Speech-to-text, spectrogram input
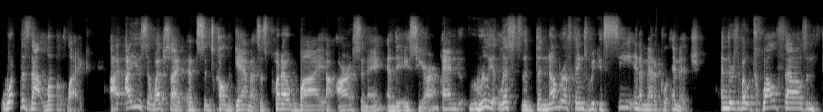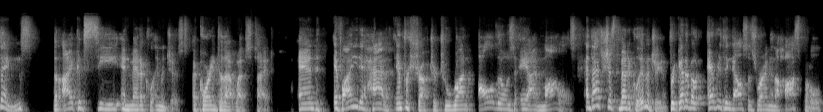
what does that look like? I, I use a website, it's, it's called Gamuts. It's put out by RSNA and the ACR. And really, it lists the, the number of things we could see in a medical image. And there's about 12,000 things that I could see in medical images, according to that website. And if I need to have infrastructure to run all of those AI models, and that's just medical imaging, forget about everything else that's running in the hospital.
